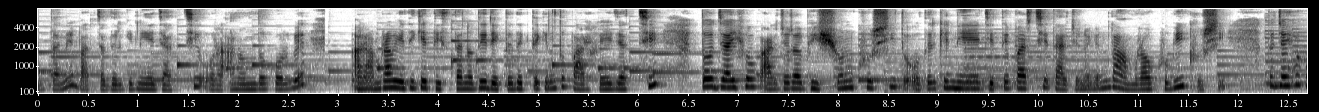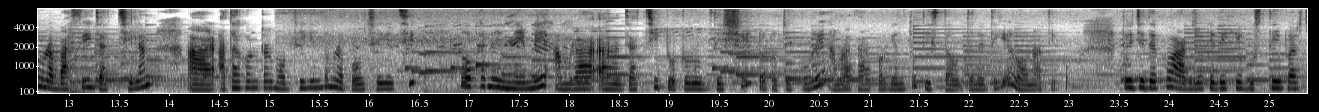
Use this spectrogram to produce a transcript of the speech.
উদ্যানে বাচ্চাদেরকে নিয়ে যাচ্ছি, ওরা আনন্দ করবে। আর আমরাও এদিকে তিস্তা নদী দেখতে দেখতে কিন্তু পার হয়ে যাচ্ছি। তো যাই হোক, আর্যরা ভীষণ খুশি, তো ওদেরকে নিয়ে যেতে পারছি, তার জন্য কিন্তু আমরাও খুবই খুশি। তো যাই হোক, আমরা বাসেই যাচ্ছিলাম, আর আধা ঘণ্টার মধ্যেই কিন্তু আমরা পৌঁছে গেছি। তো ওখানে নেমে আমরা যাচ্ছি টোটোর উদ্দেশ্যে। টোটোতে করে আমরা তারপর কিন্তু তিস্তা উদ্যানের দিকে রওনা দিব। তো এই যে দেখো, আর্যকে দেখে বুঝতেই পারছ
